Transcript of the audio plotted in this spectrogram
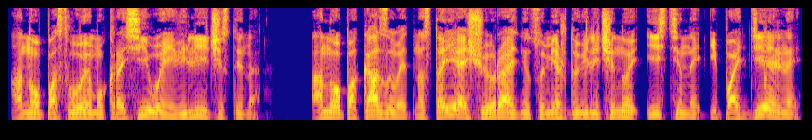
Оно по-своему красиво и величественно. Оно показывает настоящую разницу между величиной истинной и поддельной,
